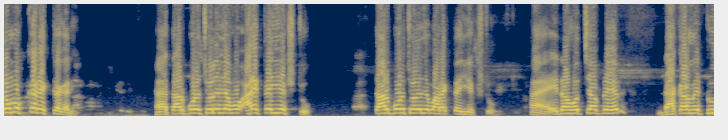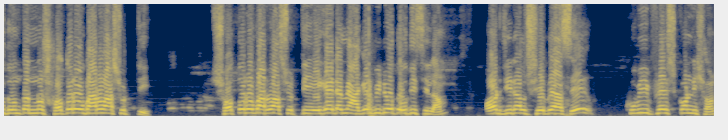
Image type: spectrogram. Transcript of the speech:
চমৎকার একটা গাড়ি। হ্যাঁ তারপরে চলে যাব আরেকটা ইএক্স টু তারপরে চলে যাব আরেকটা ইএক্স টু হ্যাঁ এটা হচ্ছে আপনার ঢাকা মেট্রো দন্তান্ন সতেরো বারো আষট্টি সতেরো বারো আষট্টি এই গাড়িটা আমি আগের ভিডিওতেও দিছিলাম। অরিজিনাল শেপে আছে। খুবই ফ্রেশ কন্ডিশন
